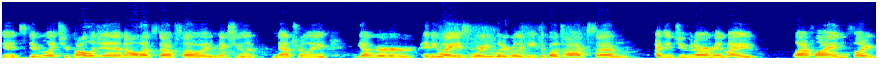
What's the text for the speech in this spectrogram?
it stimulates your collagen, all that stuff. So it makes you look naturally younger, anyways, where you wouldn't really need the Botox. Um, I did Juvederm in my laugh lines, like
